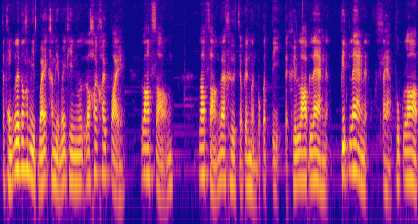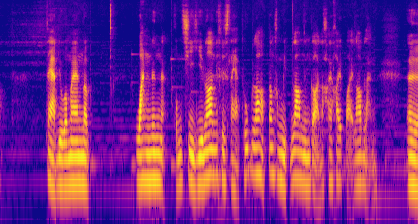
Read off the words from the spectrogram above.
แต่ผมก็เลยต้องขมิบไว้ขมิบไว้ทีนแล้วค่อย ๆ ปล่อย รอบสองรอบสองก็คือจะเป็นเหมือนปกติ แต่คือรอบแรกเนี่ยปิดแรกเนี่ยแสบทุกรอบแสบอยู่ประมาณแบบ วันหนึ่งอะผมฉี่กี่รอบนี่คือแสบทุกรอบต้องขมิบรอบนึงก่อนแล้วค่อยๆ ปล่อยรอบหลังเออ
